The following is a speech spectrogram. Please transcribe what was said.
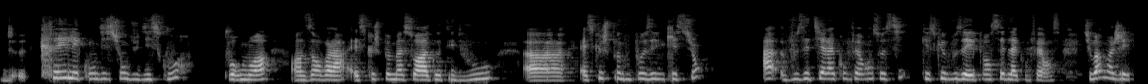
de créer les conditions du discours pour moi en disant voilà, est-ce que je peux m'asseoir à côté de vous? Euh, Est-ce que je peux vous poser une question? Ah, vous étiez à la conférence aussi? Qu'est-ce que vous avez pensé de la conférence? Tu vois, moi, j'ai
